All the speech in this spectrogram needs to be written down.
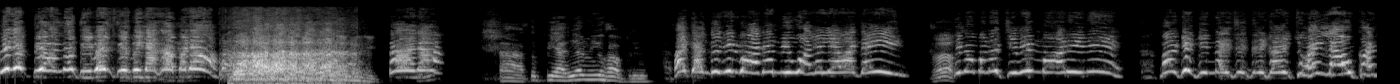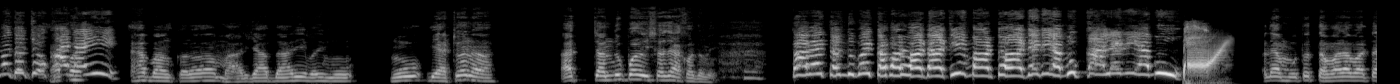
પેલે પ્યાનો દિવસ બિના કામનો ચંદુજી ના ના. હા તો પહેલી વાર મેં આ ચંદુજી વાડા મી વાલે લેવા જઈ હા એનો મને જીવી મારી ને માગે ગિન્નાઈ સીધી ગઈ જોઈ લાવ કાઢવા તો ચોખા. નહીં. હા બંધ કરો. મારી જવાબદારી ભાઈ હું હું બેઠો ને આ ચંદુ પર વિશ્વાસ રાખો તમે. તારે ચંદુભાઈ તમારી વાત સાચી માર તો આજે નહીં આબુ કાલે નહીં આબુ અને હું તો તમારા માટે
